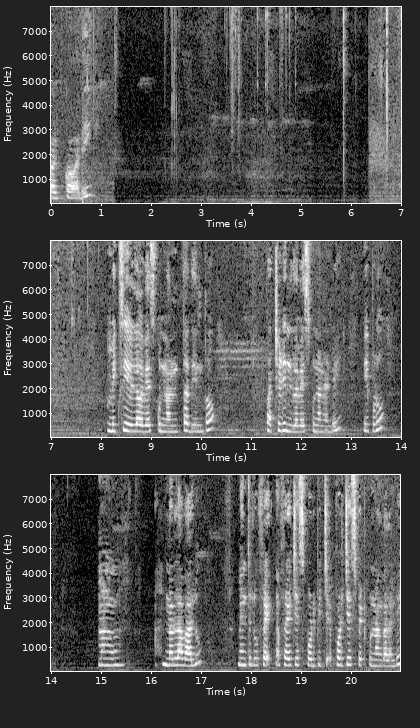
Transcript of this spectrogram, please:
కలుపుకోవాలి. మిక్సీలో వేసుకున్నంత దీంతో పచ్చడి ఇందులో వేసుకున్నానండి. ఇప్పుడు మనం నల్లవాళ్ళు మెంతులు ఫ్రై ఫ్రై చేసి పొడి పొడి చేసి పెట్టుకున్నాం కదండి.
